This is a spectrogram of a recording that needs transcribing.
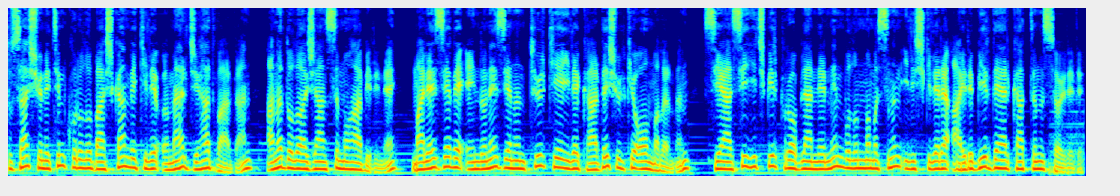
TUSAŞ Yönetim Kurulu Başkan Vekili Ömer Cihat Vardan, Anadolu Ajansı muhabirine, Malezya ve Endonezya'nın Türkiye ile kardeş ülke olmalarının, siyasi hiçbir problemlerinin bulunmamasının ilişkilere ayrı bir değer kattığını söyledi.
